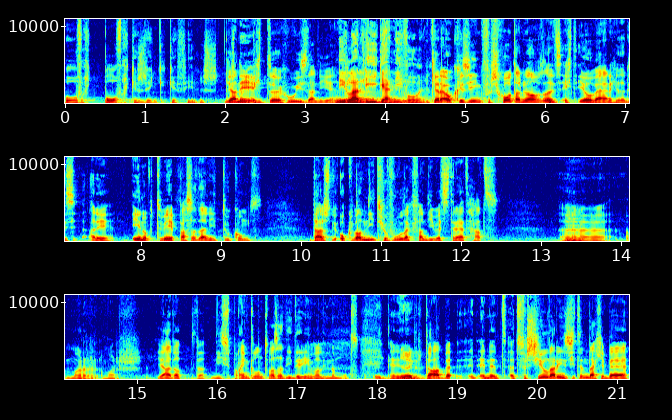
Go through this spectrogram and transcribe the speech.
Pover, polverkes, denk ik, hè, Virus? Ja, nee, echt eh, goed is dat niet. Hè. Niet La Liga-niveau, hè? Ik heb dat ook gezien, ik verschoot dat nu al, want dat is echt heel weinig. Hè. Dat is allee, één op twee passen dat niet toekomt. Dat is nu ook wel niet het gevoel dat ik van die wedstrijd had. Eh, maar, maar ja, dat, dat niet sprankelend was, dat iedereen wel in de mot. En Ja, inderdaad, bij, en- het, het verschil daarin zit hem dat je bij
